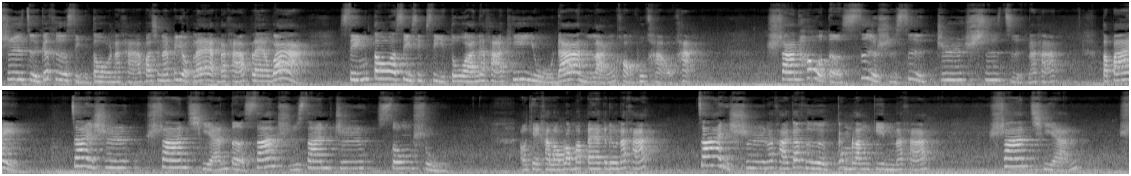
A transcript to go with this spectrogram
ชื่อจือก็คือสิงโตนะคะ เพราะฉะนั้นประโยคแรกนะคะ แปลว่า สิงโต 44 ตัวนะคะ ที่อยู่ด้านหลังของภูเขาค่ะ山后的四十四只狮子นะคะ ต่อไป在是山前的三十三只松鼠โอเคค่ะ เราลองมาแปลกันดูนะคะจ่ายชื่อนะคะก็คือกำลังกินนะคะชานเฉียนช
